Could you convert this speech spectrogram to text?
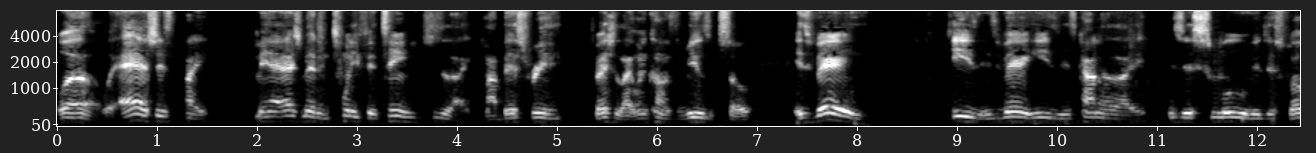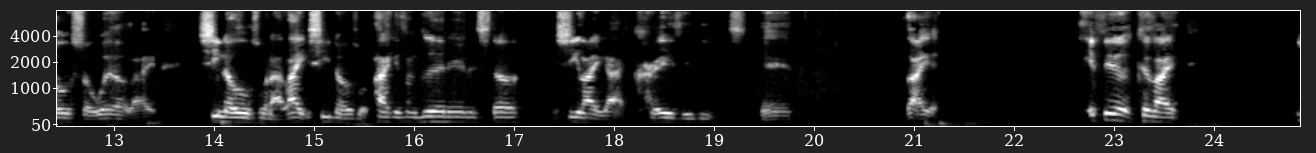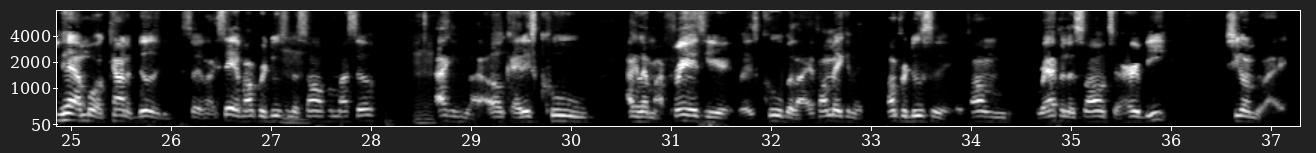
Well, with Ash, it's like me and Ash met in 2015. She's like my best friend, especially like when it comes to music. So it's very easy. It's very easy. It's kind of like it's just smooth. It just flows so well. Like she knows what I like. She knows what pockets I'm good in and stuff. And she like got crazy beats and like it feels because like you have more accountability. So like, say if I'm producing a Mhm. song for myself. Mhm. I can be like, okay, this cool. I can let my friends hear it, but it's cool. But like, if I'm making it, I'm producing it. If I'm rapping a song to her beat, she gonna be like,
